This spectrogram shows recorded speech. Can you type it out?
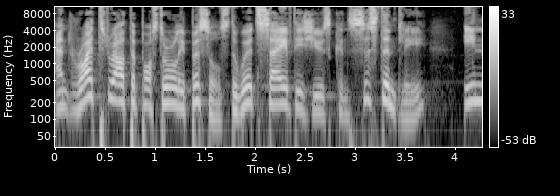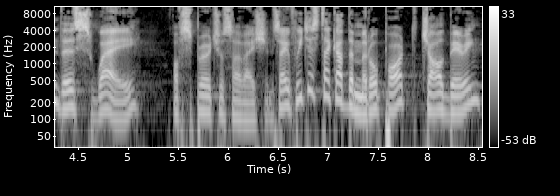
and right throughout the pastoral epistles, the word saved is used consistently in this way of spiritual salvation. So if we just take out the middle part, childbearing,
